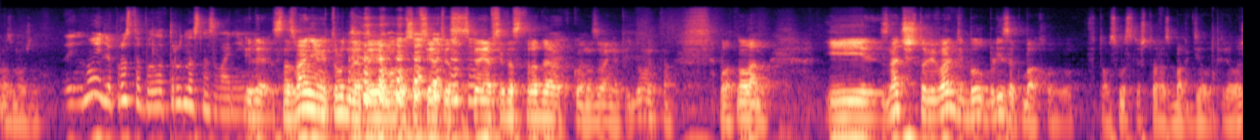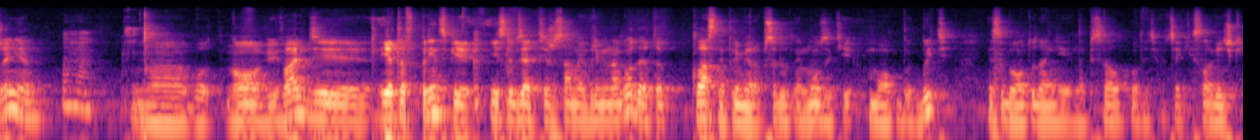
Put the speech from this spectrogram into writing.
возможно. Ну или просто было трудно с названием. Или с названиями трудно, это я могу со всей ответственностью сказать, я всегда страдаю, какое название придумать там. Вот, ну ладно. И значит, что Вивальди был близок к Баху, в том смысле, что раз Бах делал переложение, а, вот. Но Вивальди, и это в принципе, если взять те же самые времена года, это классный пример абсолютной музыки мог бы быть, если бы он туда не написал вот эти вот всякие словечки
